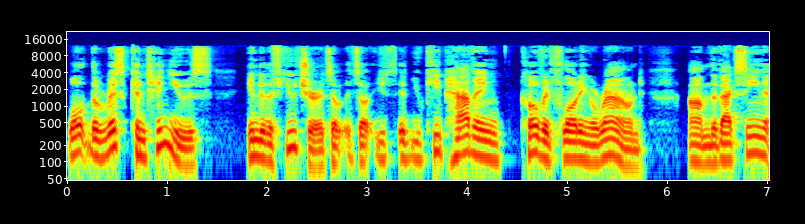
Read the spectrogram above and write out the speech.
Well, the risk continues into the future. It's a, it's a, you, you keep having COVID floating around. Um, the vaccine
